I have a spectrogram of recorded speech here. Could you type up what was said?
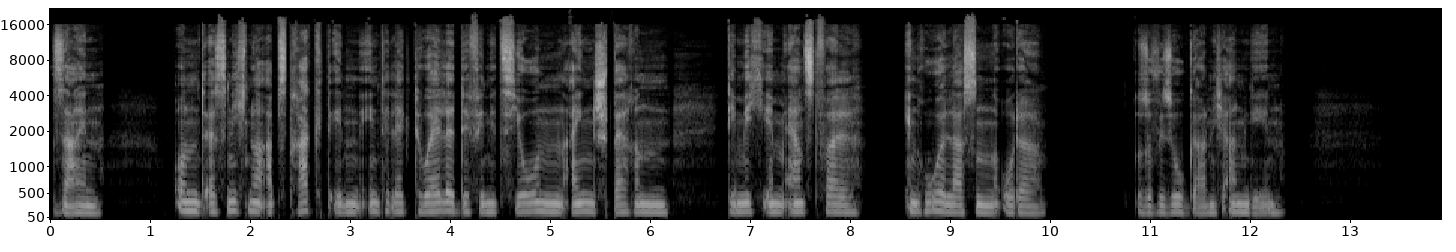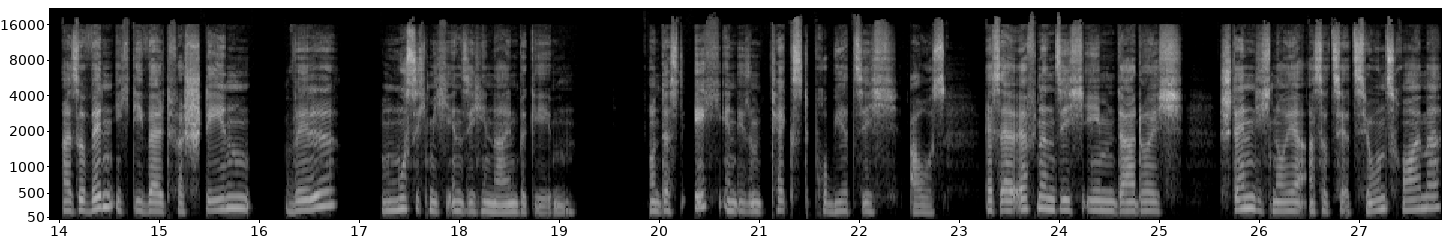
sein und es nicht nur abstrakt in intellektuelle Definitionen einsperren, die mich im Ernstfall in Ruhe lassen oder sowieso gar nicht angehen. Also wenn ich die Welt verstehen will, muss ich mich in sie hineinbegeben. Und das Ich in diesem Text probiert sich aus. Es eröffnen sich ihm dadurch ständig neue Assoziationsräume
